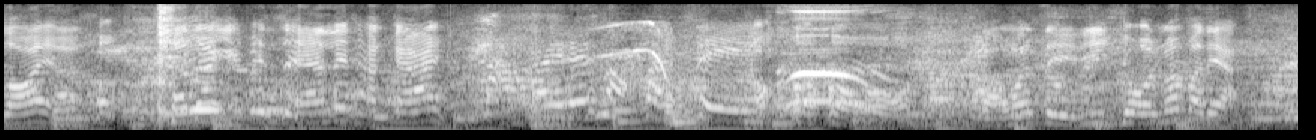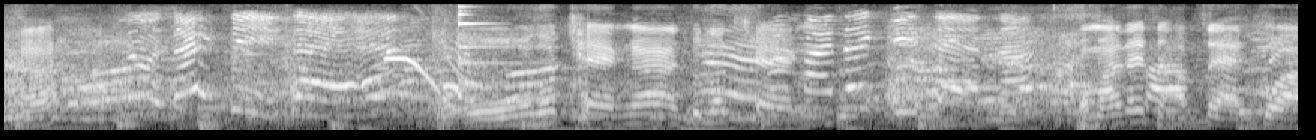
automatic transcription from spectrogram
200เหรอเขาได้กันเป็นแสนเลยค่ะกายไปได้สองพันสี่สองพันสี่นี่โยนมากปะเนี่ยฮะได้สี่แสนโอ้รถแข่งอะชุดรถแข่งมาได้กี่แสนนะประมาณได้สามแสนกว่า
